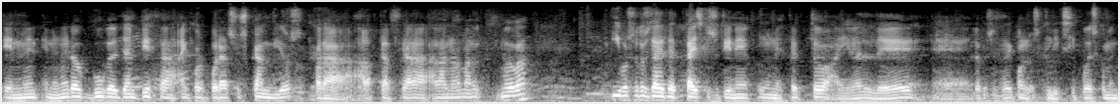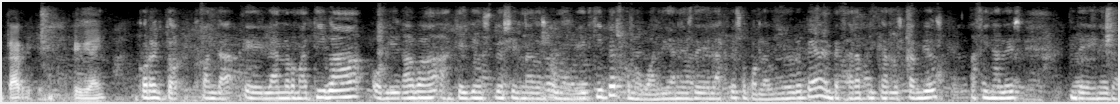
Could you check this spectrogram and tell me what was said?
en, en, enero Google ya empieza a incorporar sus cambios para adaptarse a la norma nueva y vosotros ya detectáis que eso tiene un efecto a nivel de eh, lo que sucede con los clics. Si puedes comentar, ahí. Correcto, Juanda. Eh, la normativa obligaba a aquellos designados como gatekeepers, como guardianes del acceso por la Unión Europea, a empezar a aplicar los cambios a finales de enero.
